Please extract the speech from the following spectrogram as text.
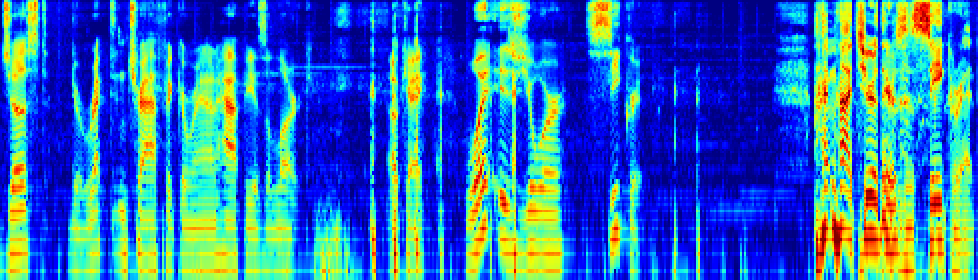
just directing traffic around, happy as a lark. Okay, what is your secret? I'm not sure there's a secret.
